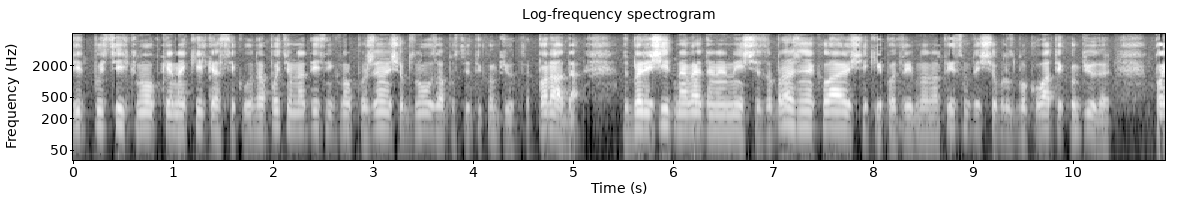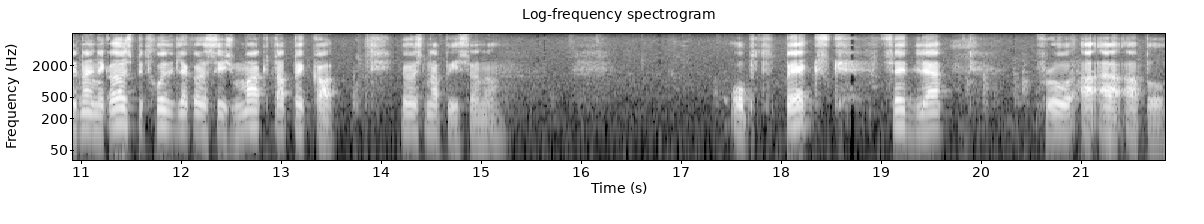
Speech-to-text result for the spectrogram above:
відпустіть кнопки на кілька секунд, а потім натисніть кнопку живлення, щоб знову запустити комп'ютер. Порада. Збережіть наведене нижче зображення клавіш, які потрібно натиснути, щоб розблокувати комп'ютер. Поєднання клавіш підходить для користувачів Mac та ПК. І ось написано. OptPex це для Apple.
